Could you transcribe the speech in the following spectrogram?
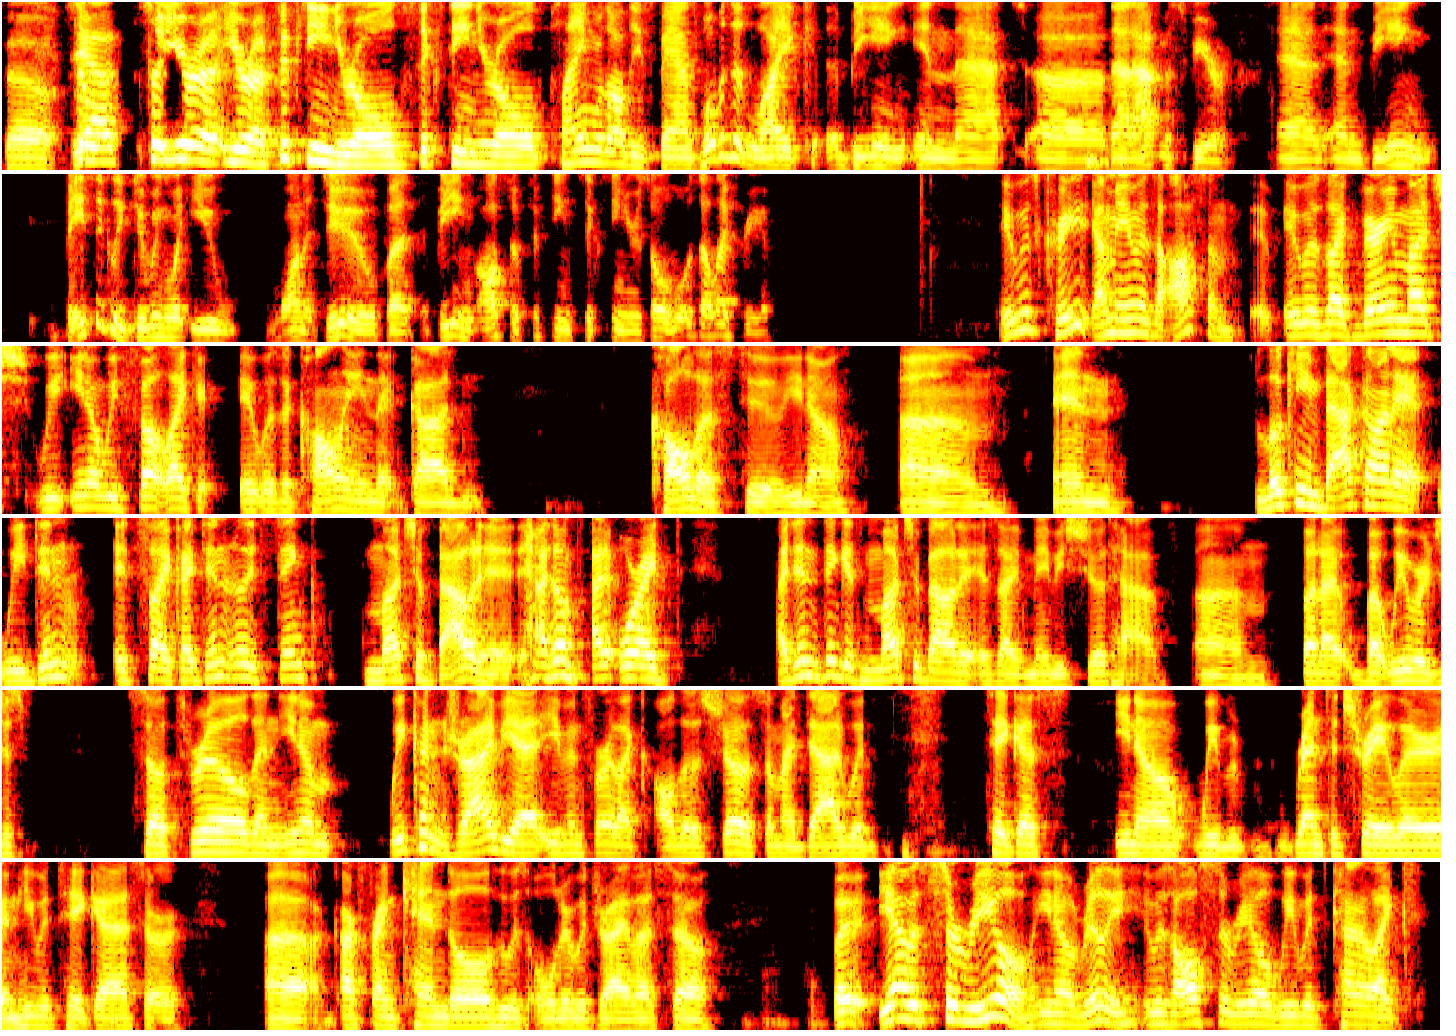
so, So, yeah, so you're a you're a 15 year old, 16 year old playing with all these bands. What was it like being in that uh, that atmosphere and and being basically doing what you want to do, but being also 15, 16 years old? What was that like for you? It was crazy. I mean, it was awesome. It, it was like very much we, you know, we felt like it, was a calling that God called us to, you know. Um and looking back on it, we didn't it's like I didn't really think much about it. I don't I or I I didn't think as much about it as I maybe should have. Um but I but we were just so thrilled and you know, we couldn't drive yet even for like all those shows. So my dad would take us you know, we would rent a trailer and he would take us, or uh, our friend Kendall, who was older, would drive us. So, but yeah, it was surreal, you know, really. It was all surreal. We would kind of like,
